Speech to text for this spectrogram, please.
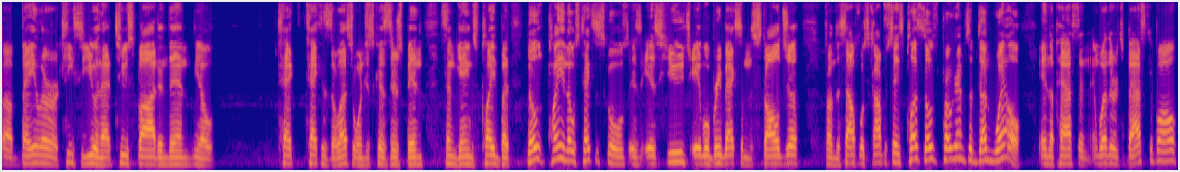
uh, Baylor or TCU in that two spot, and then you know, Tech Tech is the lesser one just because there's been some games played. But those playing those Texas schools is is huge. It will bring back some nostalgia from the Southwest Conference days. Plus, those programs have done well in the past, and, and whether it's basketball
